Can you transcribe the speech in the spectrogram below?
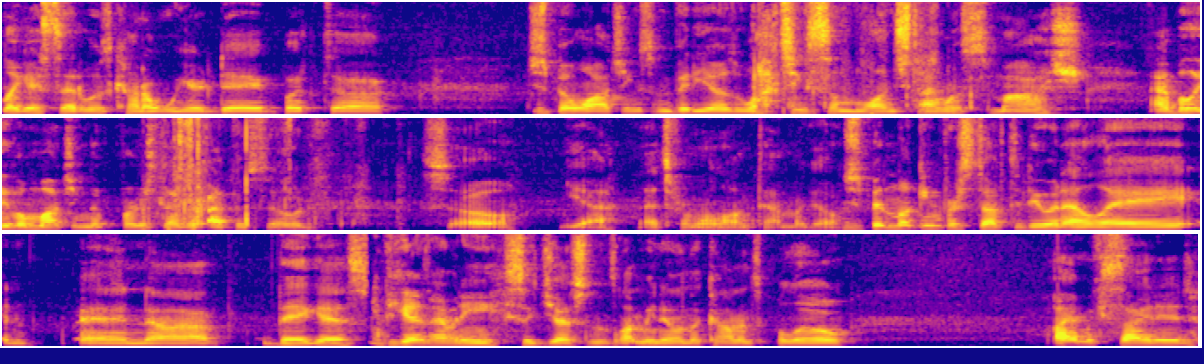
like I said, was kind of weird day, but uh, just been watching some videos, watching some Lunchtime with Smosh. I believe I'm watching the first ever episode. So, yeah, that's from a long time ago. Just been looking for stuff to do in LA and, and uh, Vegas. If you guys have any suggestions, let me know in the comments below. I'm excited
